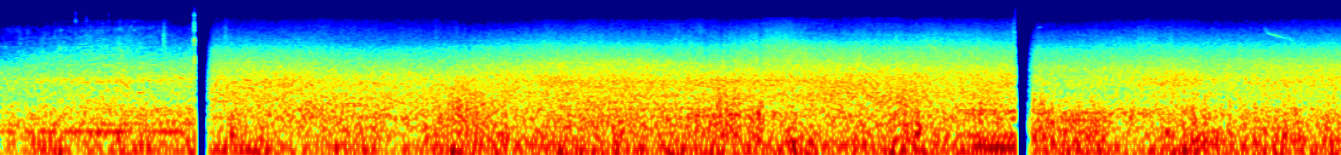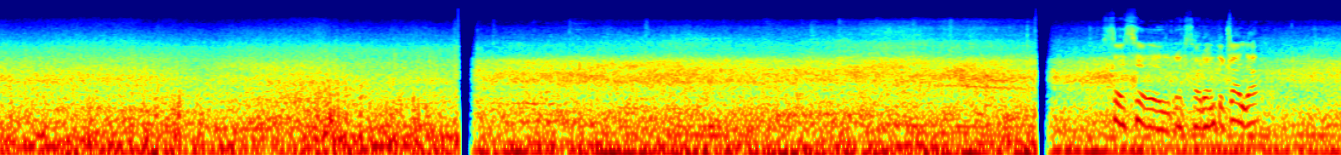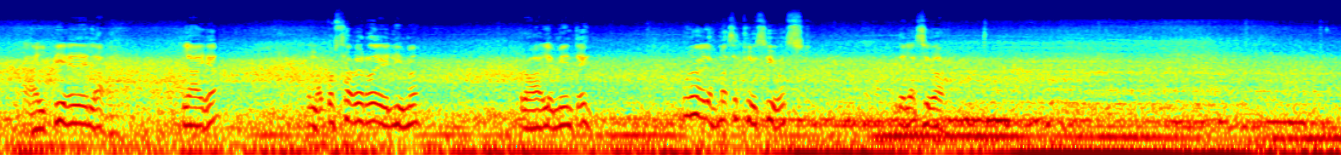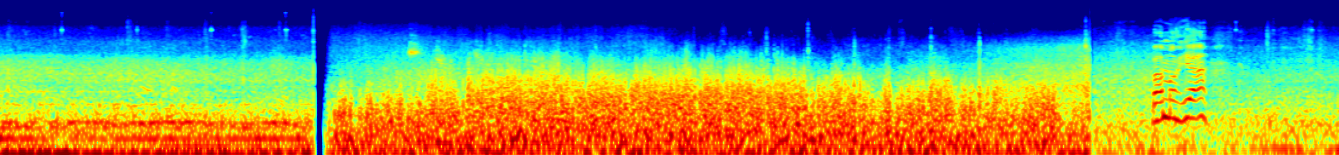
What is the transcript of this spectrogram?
Es el restaurante Cala, al pie de la playa, en la Costa Verde de Lima, probablemente uno de los más exclusivos de la ciudad. Vamos ya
